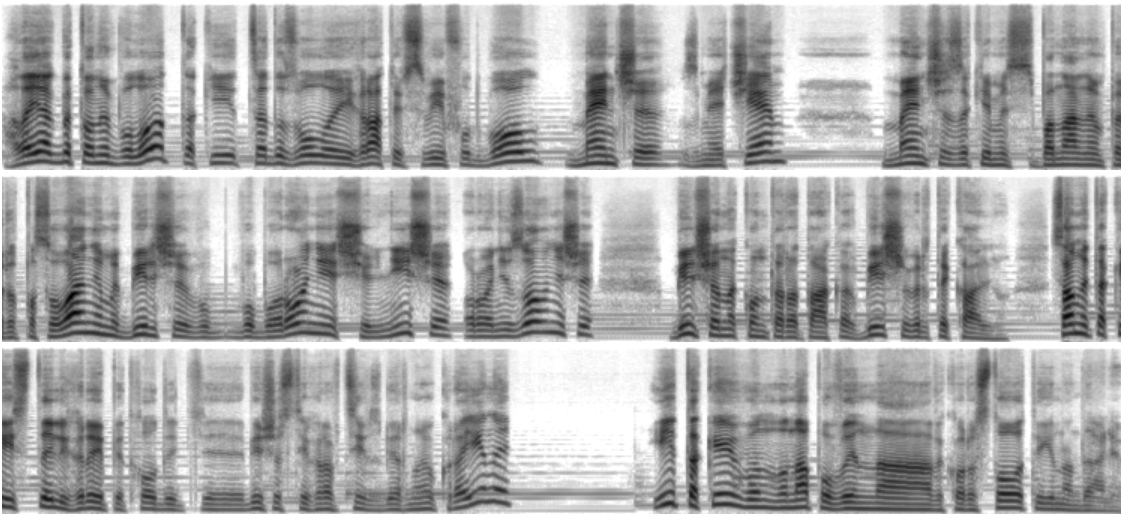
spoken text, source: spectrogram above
Але як би то не було, так і це дозволило їй грати в свій футбол менше з м'ячем, менше з якимись банальними передпасуваннями, більше в, в обороні, щільніше, організованіше, більше на контратаках, більше вертикально. Саме такий стиль гри підходить е, більшості гравців збірної України, і такий вона повинна використовувати і надалі.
